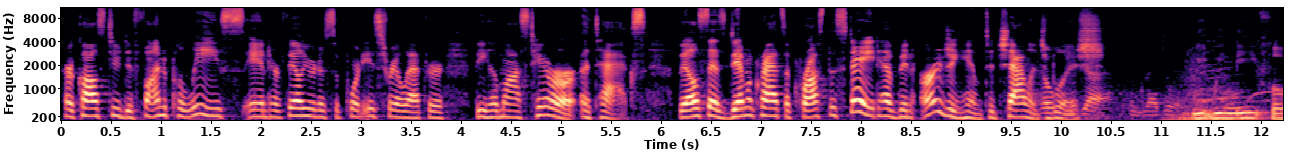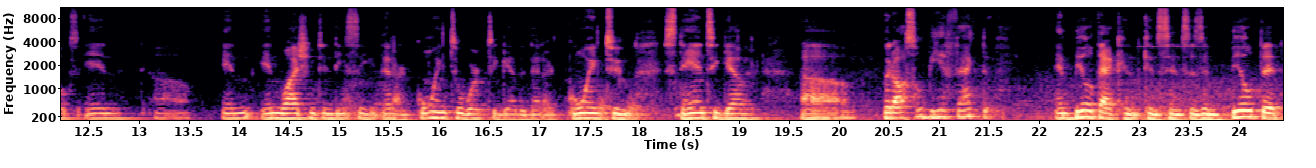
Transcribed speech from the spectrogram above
her calls to defund police, and her failure to support Israel after the Hamas terror attacks. Bell says Democrats across the state have been urging him to challenge Bush. We, we need folks in, uh, in, in Washington, D.C. that are going to work together, that are going to stand together, uh, but also be effective and build that con- consensus and build that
